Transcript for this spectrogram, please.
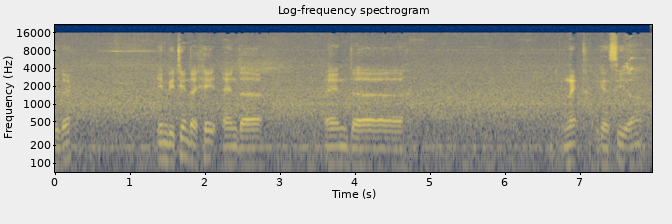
See there? In between the head and the and the neck, you can see uh,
